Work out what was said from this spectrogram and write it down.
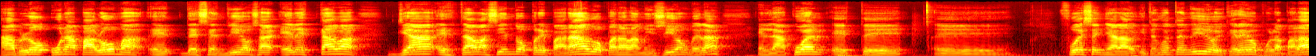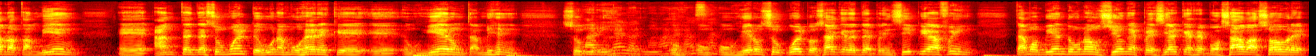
habló, una paloma eh, descendió, o sea, él estaba ya estaba siendo preparado para la misión, ¿verdad? En la cual este, eh, fue señalado. Y tengo entendido y creo por la palabra también, eh, antes de su muerte hubo unas mujeres que eh, ungieron también su, María, la hermana de ungieron su cuerpo. O sea que desde principio a fin estamos viendo una unción especial que reposaba sobre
